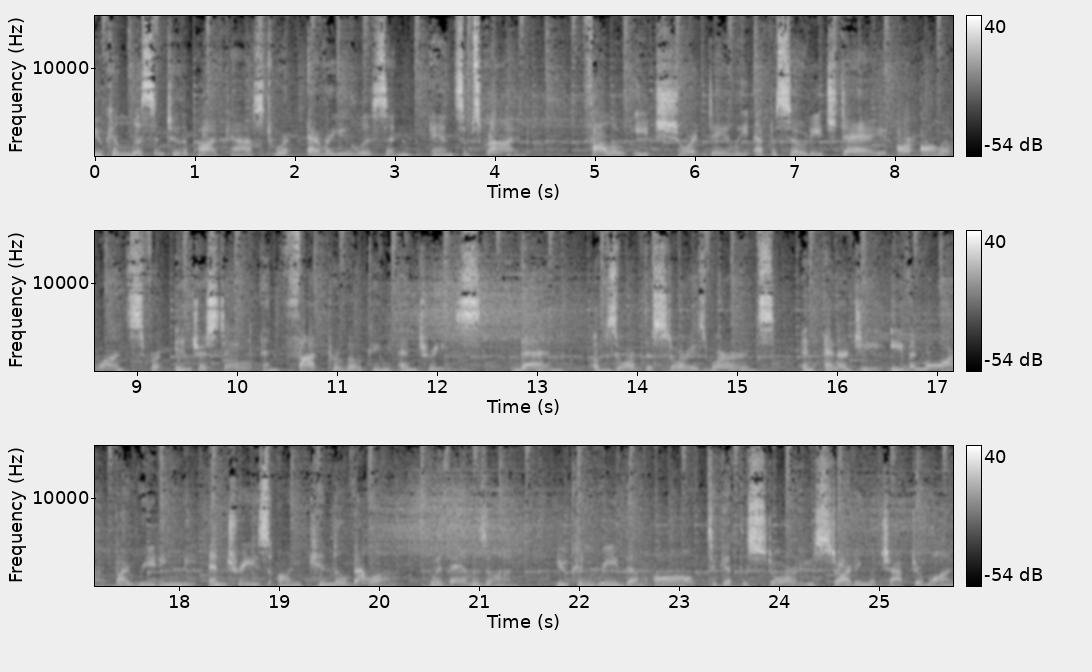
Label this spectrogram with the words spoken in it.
You can listen to the podcast wherever you listen and subscribe. Follow each short daily episode each day or all at once for interesting and thought provoking entries. Then, absorb the story's words and energy even more by reading the entries on Kindle Vella with Amazon. You can read them all to get the story starting with chapter 1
